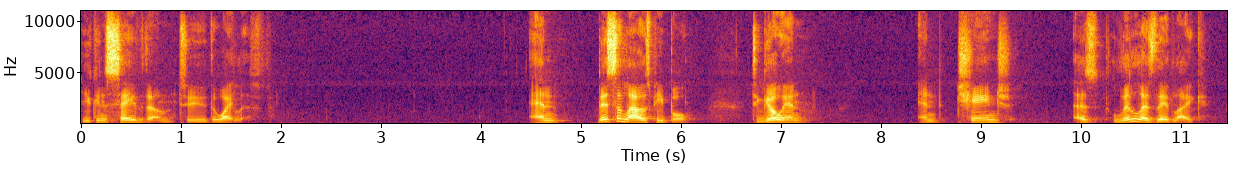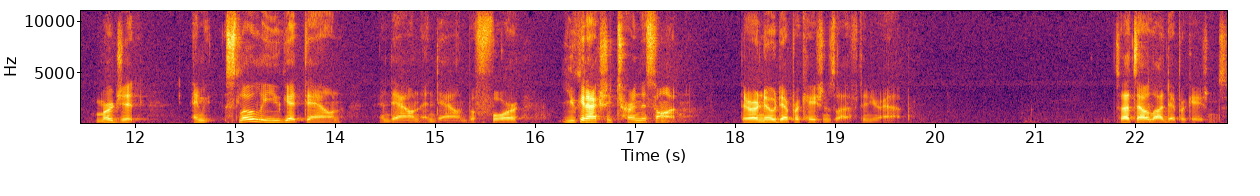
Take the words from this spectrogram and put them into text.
you can save them to the whitelist. And this allows people to go in and change as little as they'd like, merge it, and slowly you get down and down and down before you can actually turn this on. There are no deprecations left in your app. So that's outlawed deprecations.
